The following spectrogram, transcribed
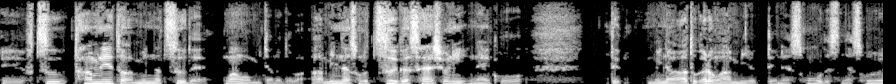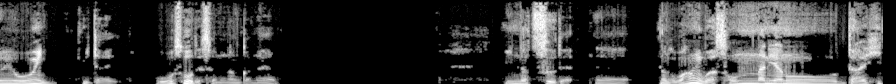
えー、普通、ターミネーターはみんな2で1を見たのでは、あ、みんなその2が最初にね、こう、で、みんな後から1見るっていうね、そうですね、それ多いみたい、多そうですよね、なんかね。みんな2で、ね、なんか1はそんなにあの、大ヒッ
